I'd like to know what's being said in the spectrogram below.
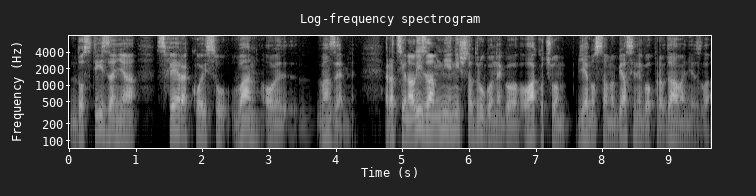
dostizanja sfera koji su van, ove, van zemlje. Racionalizam nije ništa drugo nego, ovako ću vam jednostavno objasniti, nego opravdavanje zla.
